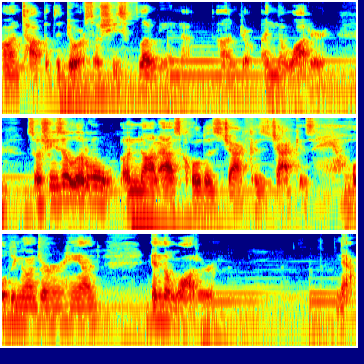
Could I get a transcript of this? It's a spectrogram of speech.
on top of the door, so she's floating under in the water. So she's a little uh, not as cold as Jack because Jack is holding onto her hand in the water. Now,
